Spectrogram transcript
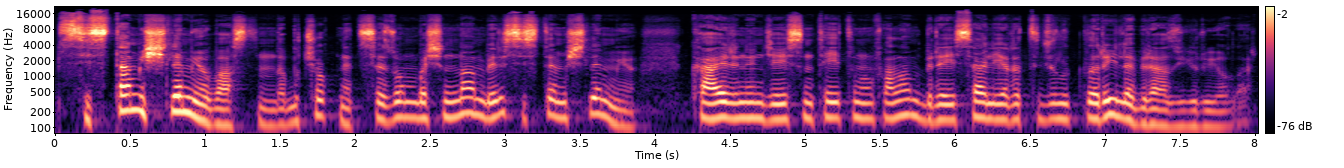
sistem işlemiyor Boston'da. Bu çok net. Sezon başından beri sistem işlemiyor. Kyrie'nin, Jason Tatum'un falan bireysel yaratıcılıklarıyla biraz yürüyorlar.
